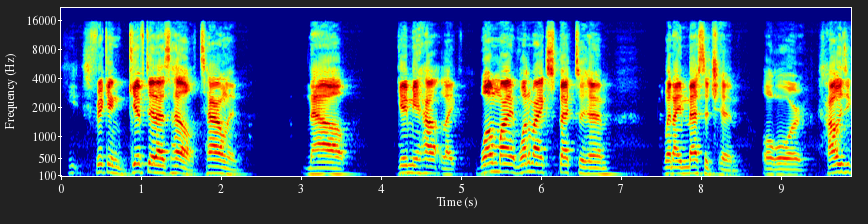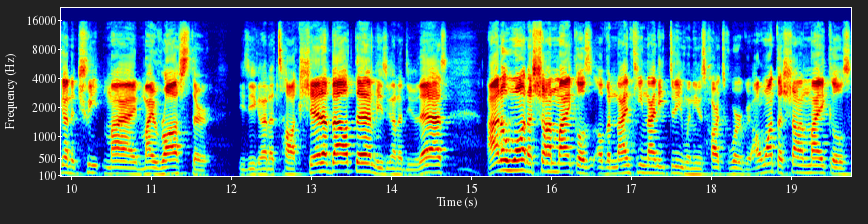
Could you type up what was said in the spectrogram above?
He's freaking gifted as hell. Talent. Now, give me how like what am I what am I expect to him when I message him, or how is he gonna treat my my roster? Is he gonna talk shit about them? He's gonna do this. I don't want a Shawn Michaels of a 1993 when he was hard to work with. I want the Shawn Michaels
